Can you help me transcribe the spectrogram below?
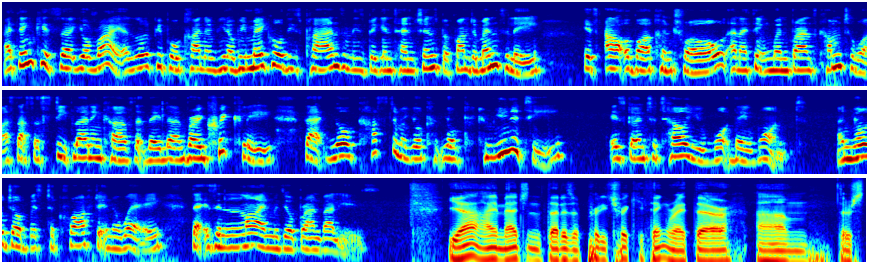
I think it's, uh, you're right. A lot of people kind of, you know, we make all these plans and these big intentions, but fundamentally, it's out of our control. And I think when brands come to us, that's a steep learning curve that they learn very quickly that your customer, your, your community is going to tell you what they want and your job is to craft it in a way that is in line with your brand values. Yeah, I imagine that that is a pretty tricky thing right there. Um, there's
